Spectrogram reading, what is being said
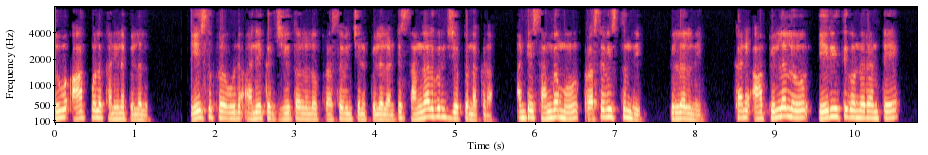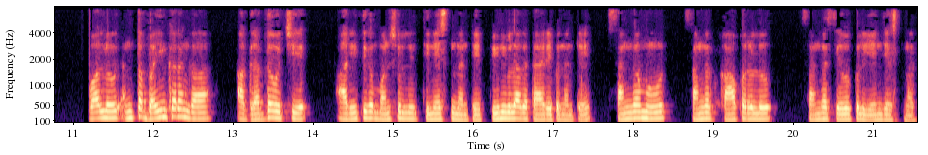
నువ్వు ఆత్మలో కనిన పిల్లలు. ఏసు ప్రభుని అనేక జీవితాలలో ప్రసవించిన పిల్లలు అంటే సంఘాల గురించి చెప్తుంది అక్కడ. అంటే సంఘము ప్రసవిస్తుంది పిల్లల్ని. కానీ ఆ పిల్లలు ఏ రీతిగా ఉన్నారంటే వాళ్ళు ఎంత భయంకరంగా ఆ గ్రద్ద వచ్చి ఆ రీతిగా మనుషుల్ని తినేస్తుందంటే పీనుగులాగా తయారైపోయిందంటే సంఘము సంఘ కాపరులు సంఘ సేవకులు ఏం చేస్తున్నారు?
